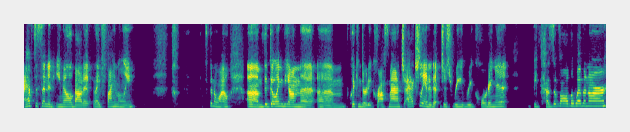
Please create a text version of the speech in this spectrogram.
I have to send an email about it, but I finally, it's been a while. Um, the going beyond the um, quick and dirty cross match. I actually ended up just re-recording it because of all the webinar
